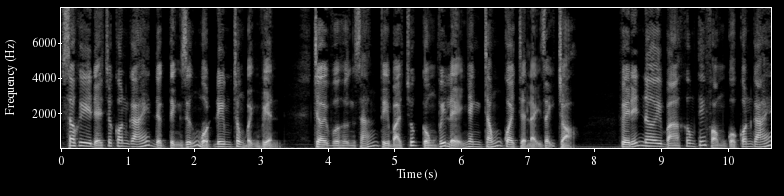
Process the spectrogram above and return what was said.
Sau khi để cho con gái được tỉnh dưỡng một đêm trong bệnh viện, trời vừa hừng sáng thì bà Trúc cùng với Lệ nhanh chóng quay trở lại dãy trọ. Về đến nơi bà không thấy phòng của con gái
